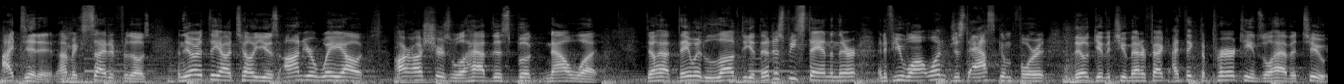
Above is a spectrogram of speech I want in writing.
I did it. I'm excited for those. And the other thing I'll tell you is on your way out, our ushers will have this book, Now What? They'll have, they would love to get, they'll just be standing there, and if you want one, just ask them for it. They'll give it to you. Matter of fact, I think the prayer teams will have it too.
